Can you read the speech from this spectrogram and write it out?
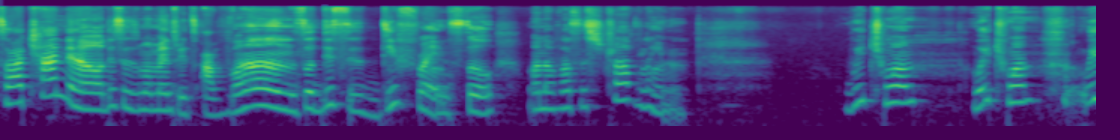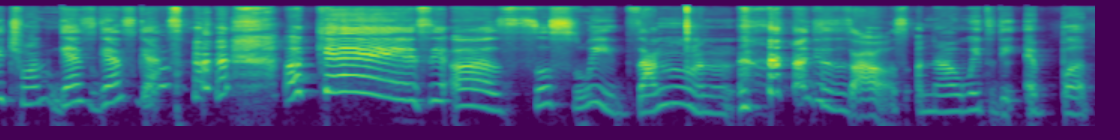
to our channel. This is moments with Avuns so this is different. So one of us is traveling. Which one? Which one? Which one? Guess guess guess. Okay. See us. So sweet. This is us on our way to the airport.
